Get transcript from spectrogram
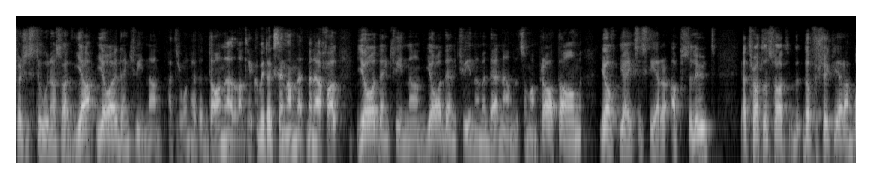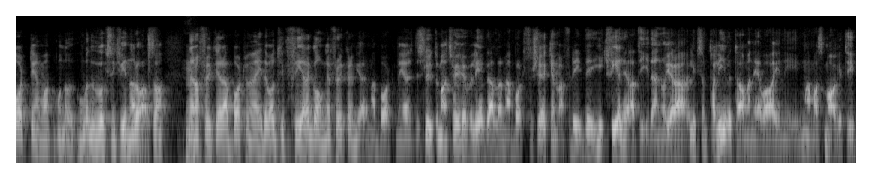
för historien och sa att ja, jag är den kvinnan. Jag tror hon heter Donna eller någonting, jag kommer inte ihåg namnet, men i alla fall, jag är den kvinnan, jag är den kvinnan med det namnet som man pratar om. Jag, jag existerar absolut. Jag tror att hon sa att de försökte göra abort, hon, hon var en vuxen kvinna då alltså. Mm. När de försökte göra abort med mig, det var typ flera gånger försökte de göra en abort, men jag, det slutade med att jag överlevde alla de här abortförsöken, va? för det, det gick fel hela tiden och göra, liksom, ta livet av mig när jag var inne i mammas mage typ.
